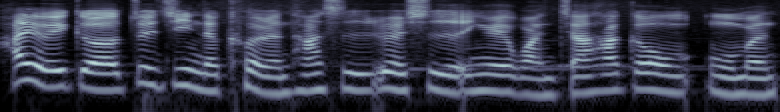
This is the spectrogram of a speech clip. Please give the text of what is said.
还有一个最近的客人，他是瑞士的音乐玩家，他跟我们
